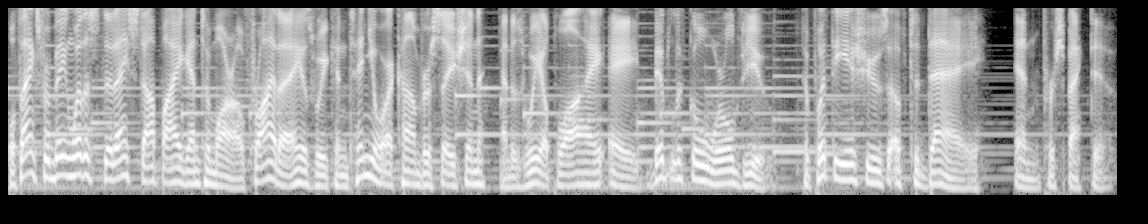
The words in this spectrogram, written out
Well, thanks for being with us today. Stop by again tomorrow, Friday, as we continue our conversation and as we apply a biblical worldview to put the issues of today in perspective.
